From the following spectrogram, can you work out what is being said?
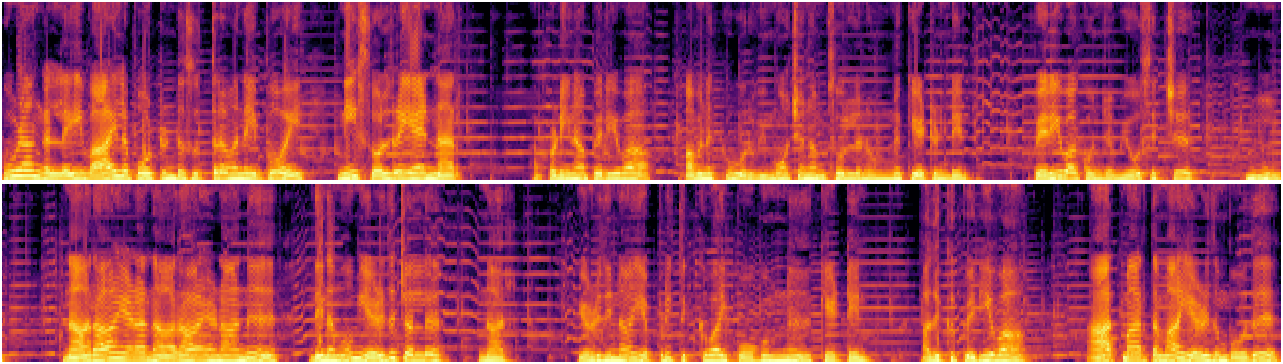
கூழாங்கல்லை வாயில் போட்டுண்டு சுத்துறவனை போய் நீ சொல்றியேன்னார். அப்படின்னா பெரியவா அவனுக்கு ஒரு விமோச்சனம் சொல்லணும்னு கேட்டுண்டேன். பெரியவா கொஞ்சம் யோசிச்சு ம். நாராயண நாராயணான்னு தினமும் எழுத சொல்லு நார் எழுதினா எப்படி திக்குவாய் போகும்னு கேட்டேன். அதுக்கு பெரியவா ஆத்மார்த்தமாக எழுதும்போது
